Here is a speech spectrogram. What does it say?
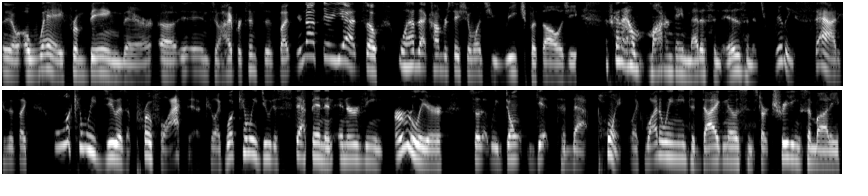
you know away from being there uh, into hypertensive, but you're not there yet. So we'll have that conversation once you reach pathology. That's kind of how modern day medicine is, and it's really sad because it's like, what can we do as a prophylactic? Like, what can we do to step in and intervene earlier so that we don't get to that point? Like, why do we need to diagnose and start treating somebody?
